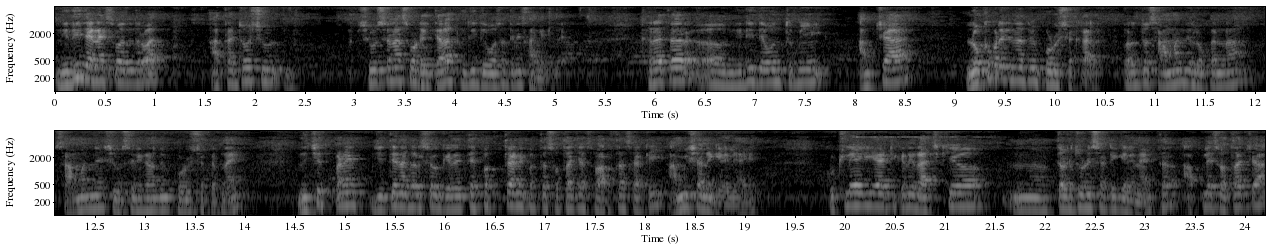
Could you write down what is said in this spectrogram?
निधी देण्यासंदर्भात आता जो शिव शिवसेना सोडेल त्याला निधी देऊ असं त्यांनी सांगितलं आहे खरं तर निधी देऊन तुम्ही आमच्या लोकप्रतिनिधींना तुम्ही फोडू शकाल परंतु सामान्य लोकांना सामान्य शिवसैनिकांना तुम्ही फोडू शकत नाही. निश्चितपणे जिथे नगरसेवक गेले ते फक्त आणि फक्त स्वतःच्या स्वार्थासाठी आमिषाने गेलेले आहेत. कुठल्याही या ठिकाणी राजकीय तडजोडीसाठी गेले नाहीत तर आपले स्वतःच्या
